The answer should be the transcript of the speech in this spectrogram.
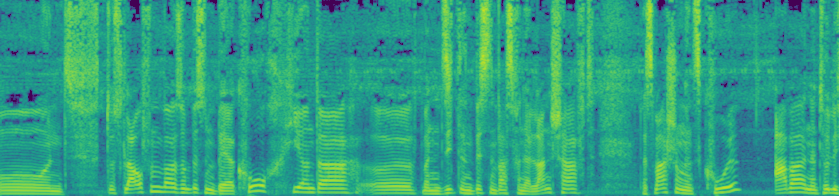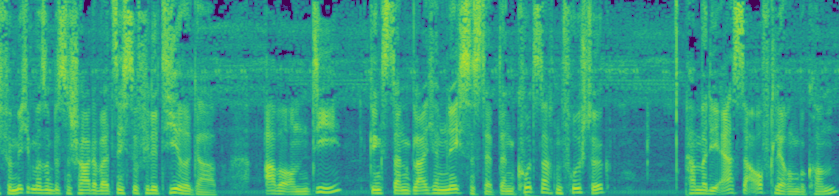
und das Laufen war so ein bisschen berghoch hier und da. Äh, man sieht ein bisschen was von der Landschaft. Das war schon ganz cool, aber natürlich für mich immer so ein bisschen schade, weil es nicht so viele Tiere gab. Aber um die ging es dann gleich im nächsten Step. Denn kurz nach dem Frühstück haben wir die erste Aufklärung bekommen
